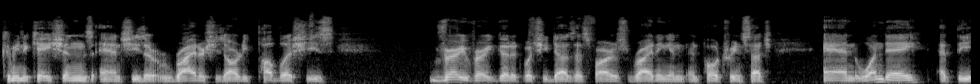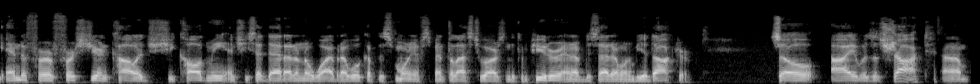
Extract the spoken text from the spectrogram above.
communications, and she's a writer. She's already published. She's very, very good at what she does as far as writing and, and poetry and such. And one day, at the end of her first year in college, she called me and she said, Dad, I don't know why, but I woke up this morning. I've spent the last two hours in the computer and I've decided I want to be a doctor. So I was shocked. Um,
